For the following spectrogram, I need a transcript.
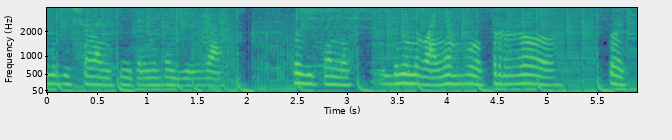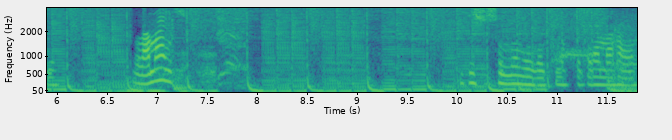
йому більше лані Твіттер не дає за повітряне домінування в протоці Ла-Манш. Поки що не визначено, хто перемагає.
